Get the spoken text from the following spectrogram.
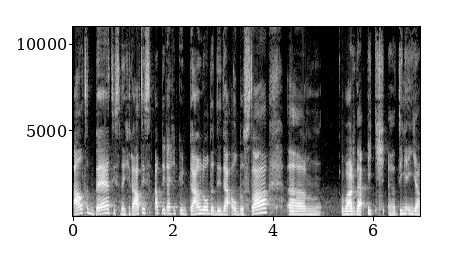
altijd bij. Het is een gratis app die dat je kunt downloaden, die dat al bestaat. Um, waar dat ik uh, dingen in ga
